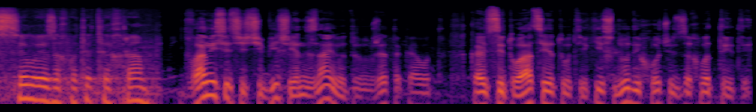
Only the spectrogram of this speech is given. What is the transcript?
силою захватити храм. Два місяці чи більше, я не знаю, вже така от кажуть, ситуація тут, якісь люди хочуть захватити.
